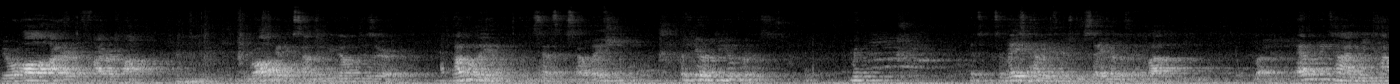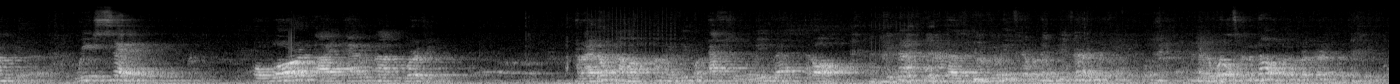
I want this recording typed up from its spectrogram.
We were all hired at 5 o'clock. We're all getting something we don't deserve. Not only in the sense of salvation, but here at the Eucharist. I mean, it's, it's amazing how many things we say that we think about. But every time we come here, we say, Oh Lord, I am not worthy. And I don't know how many people actually believe that at all. because if you believe here, we're going to be very worthy people. And the world's going to know that we're very worthy people.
